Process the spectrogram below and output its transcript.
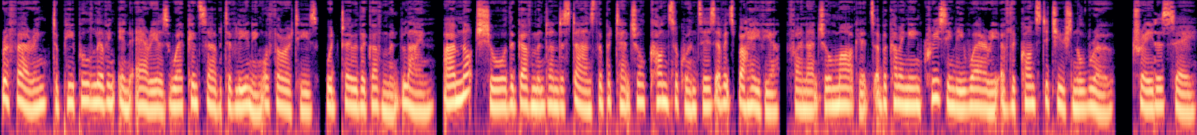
referring to people living in areas where conservative-leaning authorities would toe the government line. I am not sure the government understands the potential consequences of its behavior. Financial markets are becoming increasingly wary of the constitutional row. Traders say,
